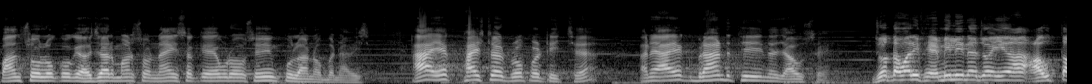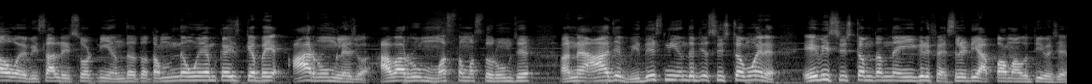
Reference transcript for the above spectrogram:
પાંચસો લોકો કે હજાર માણસો નાહી શકે એવડો સ્વિમિંગ પુલ આનો બનાવી છે. આ એક ફાઇવ સ્ટાર પ્રોપર્ટી જ છે. અને આ એક બ્રાન્ડથી જ આવશે. જો તમારી ફેમિલીને જો અહીંયા આવતા હોય વિશાલ રિસોર્ટની અંદર, તો તમને હું એમ કહીશ કે ભાઈ, આ રૂમ લેજો. આવા રૂમ મસ્ત મસ્ત રૂમ છે. અને આ જે વિદેશની અંદર જે સિસ્ટમ હોય ને, એવી સિસ્ટમ તમને અહીં આગળ ફેસિલિટી આપવામાં આવતી હોય છે.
